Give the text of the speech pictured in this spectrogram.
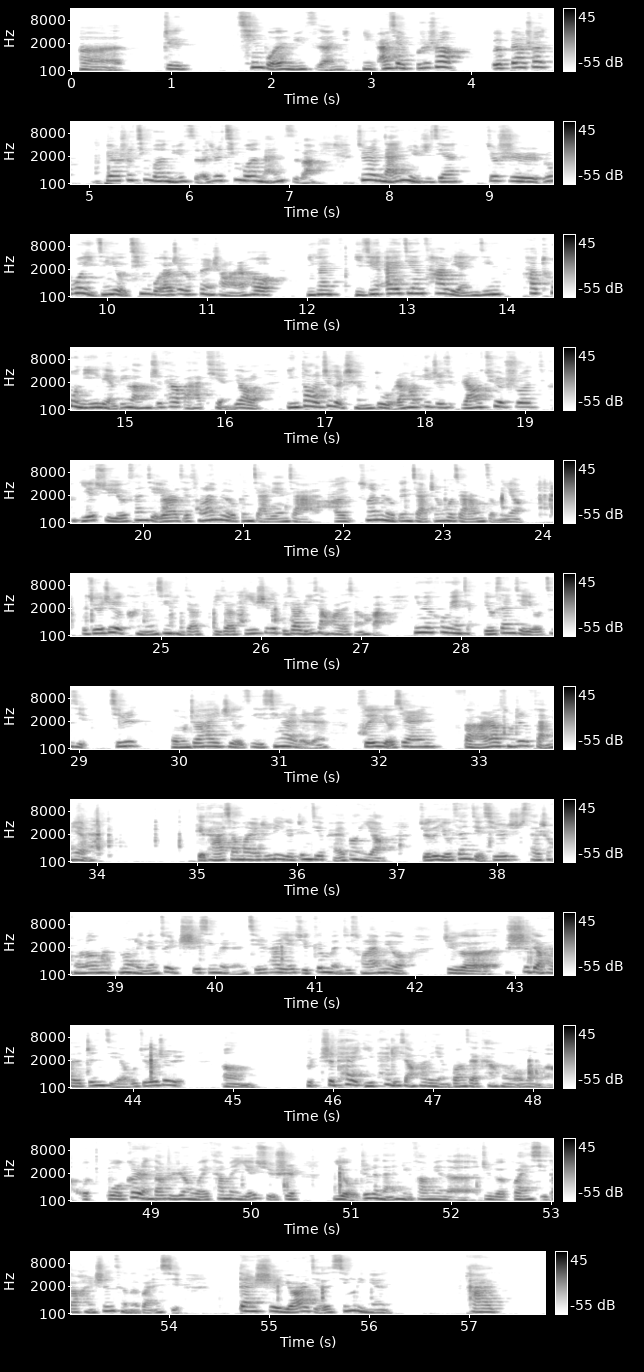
呃这个轻薄的女子，你你而且不是说不不要说不要说轻薄的女子了，就是轻薄的男子吧，就是男女之间。就是如果已经有轻薄到这个份上了，然后你看已经挨肩擦脸，已经他吐你一脸槟榔汁，他要把它舔掉了，已经到了这个程度，然后一直然后却说，也许尤三姐、尤二姐从来没有跟贾琏、贾呃从来没有跟贾珍或贾蓉怎么样，我觉得这个可能性比较比较低，是一个比较理想化的想法，因为后面贾尤三姐有自己，其实我们知道她一直有自己心爱的人，所以有些人反而要从这个反面给她相当于是立个贞节牌坊一样。觉得尤三姐其实才是《红楼梦》里面最痴心的人，其实她也许根本就从来没有这个失掉她的贞洁。我觉得这，嗯，不是太以太理想化的眼光在看《红楼梦》了。我我个人倒是认为他们也许是有这个男女方面的这个关系，到很深层的关系，但是尤二姐的心里面，她。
